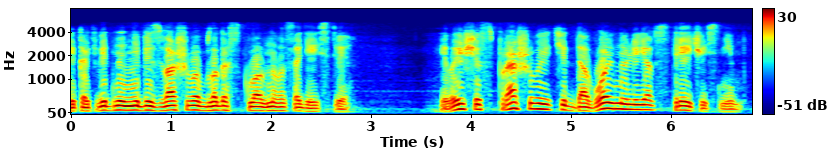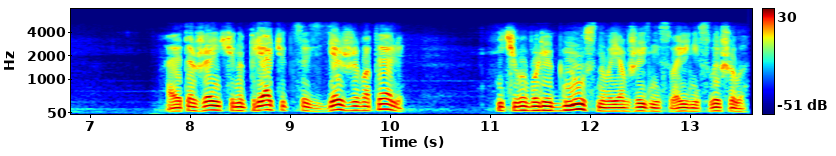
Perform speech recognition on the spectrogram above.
и, как видно, не без вашего благосклонного содействия. И вы еще спрашиваете, довольна ли я встречей с ним. А эта женщина прячется здесь же, в отеле. Ничего более гнусного я в жизни своей не слышала.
